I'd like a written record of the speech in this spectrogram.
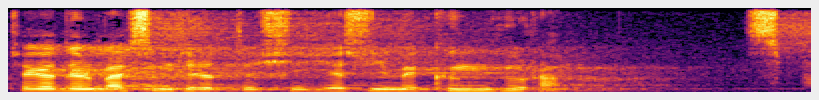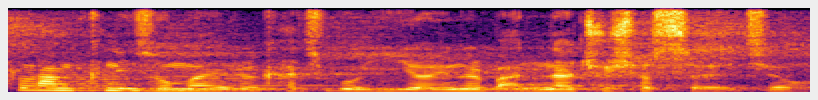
제가 늘 말씀드렸듯이 예수님의 긍휼함, 스플랑크니 소마이를 가지고 이 여인을 만나 주셨어야죠.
